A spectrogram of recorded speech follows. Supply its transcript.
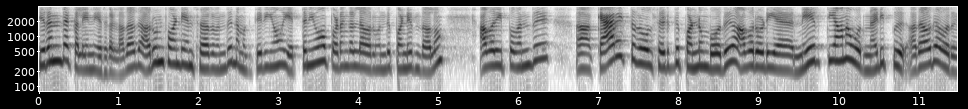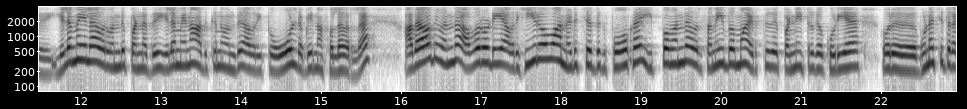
சிறந்த கலைஞர்கள். அதாவது அருண் பாண்டியன் சார் வந்து நமக்கு தெரியும் எத்தனையோ படங்களில் அவர் வந்து பண்ணியிருந்தாலும் அவர் இப்போ வந்து கேரக்டர் ரோல்ஸ் எடுத்து பண்ணும்போது அவருடைய நேர்த்தியான ஒரு நடிப்பு அதாவது அவர் இளமையில் அவர் வந்து பண்ணது இளமைனா அதுக்குன்னு வந்து அவர் இப்போ ஓல்டு அப்படின்னு நான் சொல்ல வரல. அதாவது வந்து அவருடைய அவர் ஹீரோவாக நடித்ததுக்கு போக இப்போ வந்து அவர் சமீபமாக எடுத்து பண்ணிட்டு இருக்கக்கூடிய ஒரு குணச்சித்திர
